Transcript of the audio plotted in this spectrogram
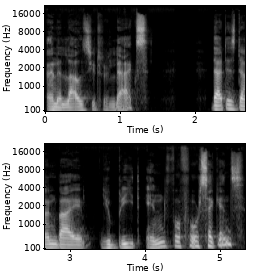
and allows you to relax. That is done by you breathe in for four seconds,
